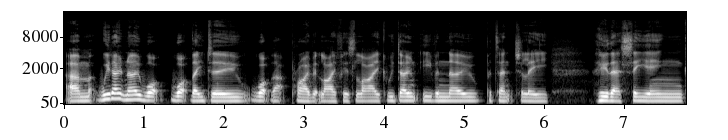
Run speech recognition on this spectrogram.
Um, we don't know what, what they do, what that private life is like. We don't even know potentially who they're seeing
